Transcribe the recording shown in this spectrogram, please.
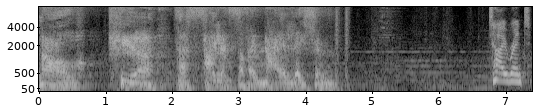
Now, hear the silence of annihilation. Tyrant!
